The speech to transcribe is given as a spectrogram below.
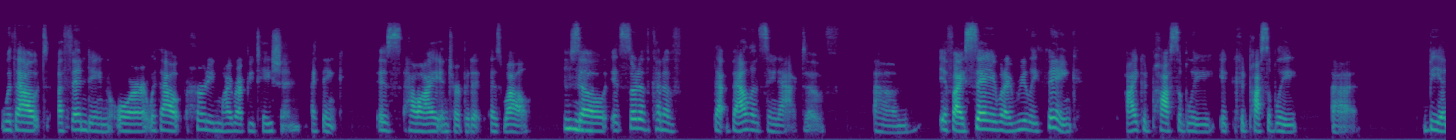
without offending or without hurting my reputation, I think is how I interpret it as well. Mm-hmm. So it's sort of kind of that balancing act of um, if I say what I really think, I could possibly, it could possibly uh, be a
